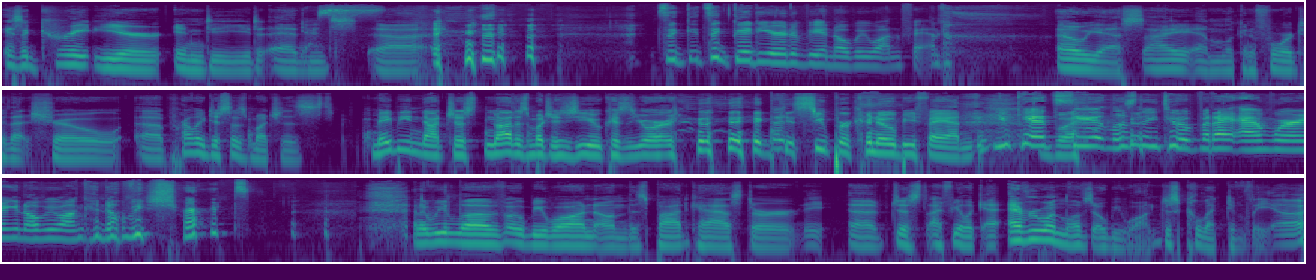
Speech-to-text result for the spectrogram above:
is a great year indeed, and Yes. uh, It's a it's a good year to be an Obi Wan fan. oh yes, I am looking forward to that show. Uh, probably just as much as maybe not just not as much as you because you're a super Kenobi fan. You can't But- see it listening to it, but I am wearing an Obi Wan Kenobi shirt. And we love Obi Wan on this podcast, or uh, just I feel like everyone loves Obi Wan, just collectively. Uh,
